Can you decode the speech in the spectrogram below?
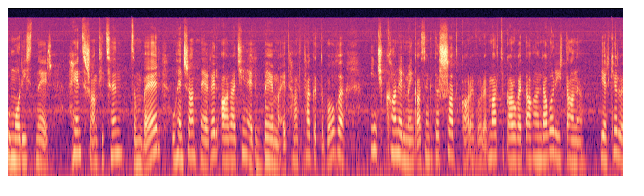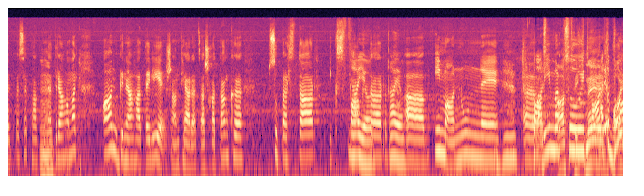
հումորիստներ հենց շանթից են ծնվել ու հենց շանթն է եղել առաջին այդ բեմը, այդ հարթակը տվողը, ինչքան էլ մենք ասենք դա շատ կարևոր է։ Մարդը կարող է տաղանդավոր իր տանը երկել ու այդպես է փակվում։ Դրա համար անգնահատելի է շանթի արած աշխատանքը սուպերստար X Factor, իմ անունն է, Բարի մրցույթ, այդ ոչ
